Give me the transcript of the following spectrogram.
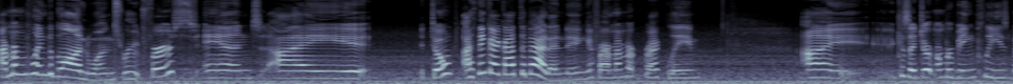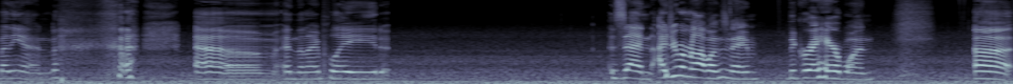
I remember playing the blonde one's route first, and I don't. I think I got the bad ending, if I remember correctly. I because I don't remember being pleased by the end. um, and then I played Zen. I do remember that one's name, the gray hair one. Uh,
